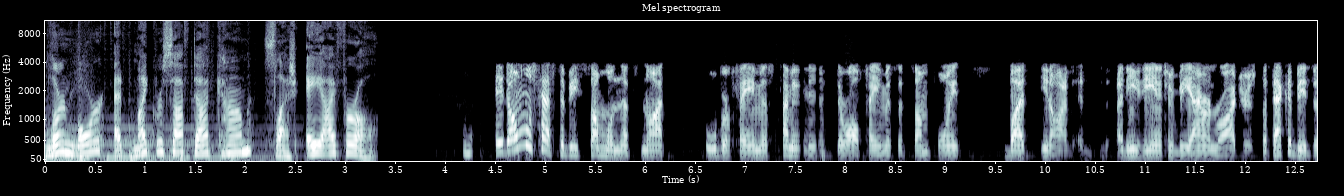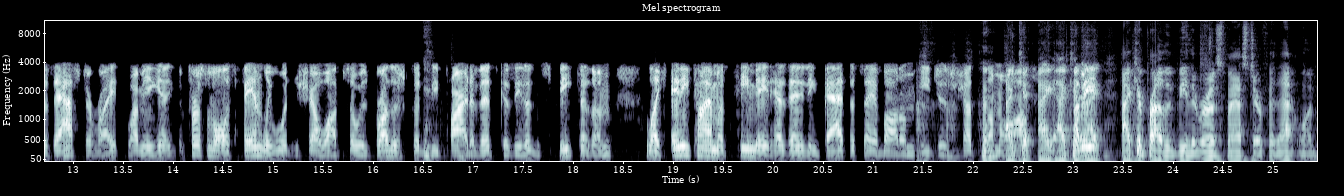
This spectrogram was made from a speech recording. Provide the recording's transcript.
Learn more at Microsoft.com/slash AI for all. It almost has to be someone that's not uber famous. I mean, they're all famous at some point, but you know, an easy answer would be Aaron Rodgers, but that could be a disaster, right? Well, I mean, first of all, his family wouldn't show up, so his brothers couldn't be part of it because he doesn't speak to them. Like anytime a teammate has anything bad to say about him, he just shuts them I off. could, I, I, could, I mean, I, I could probably be the roast master for that one.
